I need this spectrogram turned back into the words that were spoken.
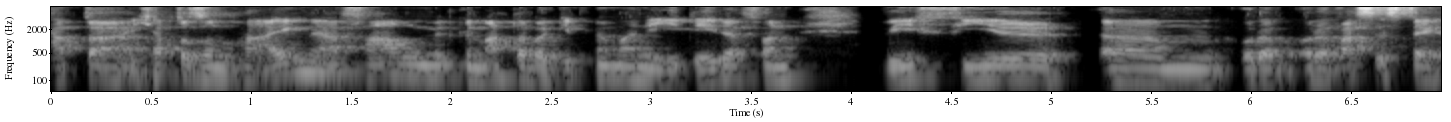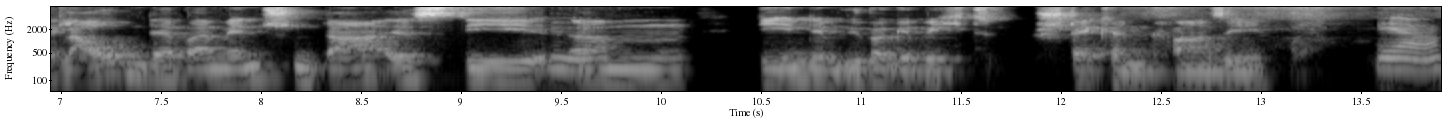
habe da, ich habe da so ein paar eigene Erfahrungen mitgemacht, aber gib mir mal eine Idee davon, wie viel ähm, oder, oder was ist der Glauben, der bei Menschen da ist, die, mhm. ähm, die in dem Übergewicht stecken quasi. Ja,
